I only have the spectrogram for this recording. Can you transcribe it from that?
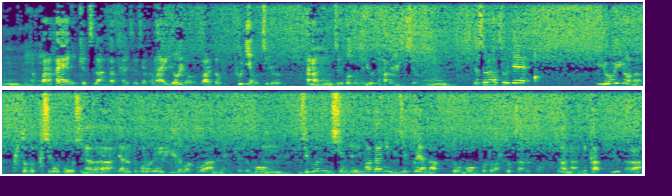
うん。やっぱり早い決断が大切だと。まあいろいろ割と負に落ちる腹に落ちることも言うてはるんですよね、でそれはそれでいろいろな人と仕事をしながらやるところでフィードバックはあんねんけども、うん。自分自身でいまだに未熟やなと思うことは一つあると。それは何かって言うたら、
